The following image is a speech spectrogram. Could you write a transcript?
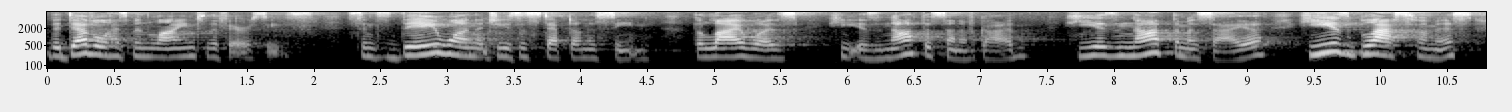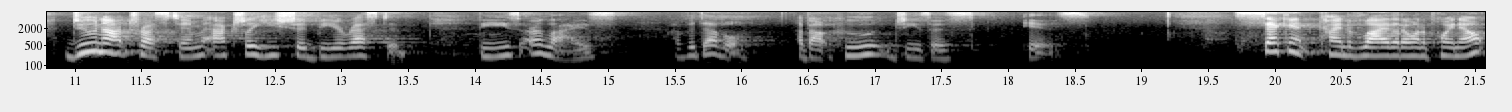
the devil has been lying to the Pharisees since day one that Jesus stepped on the scene. The lie was, He is not the Son of God. He is not the Messiah. He is blasphemous. Do not trust him. Actually, he should be arrested. These are lies of the devil about who Jesus is. Second kind of lie that I want to point out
